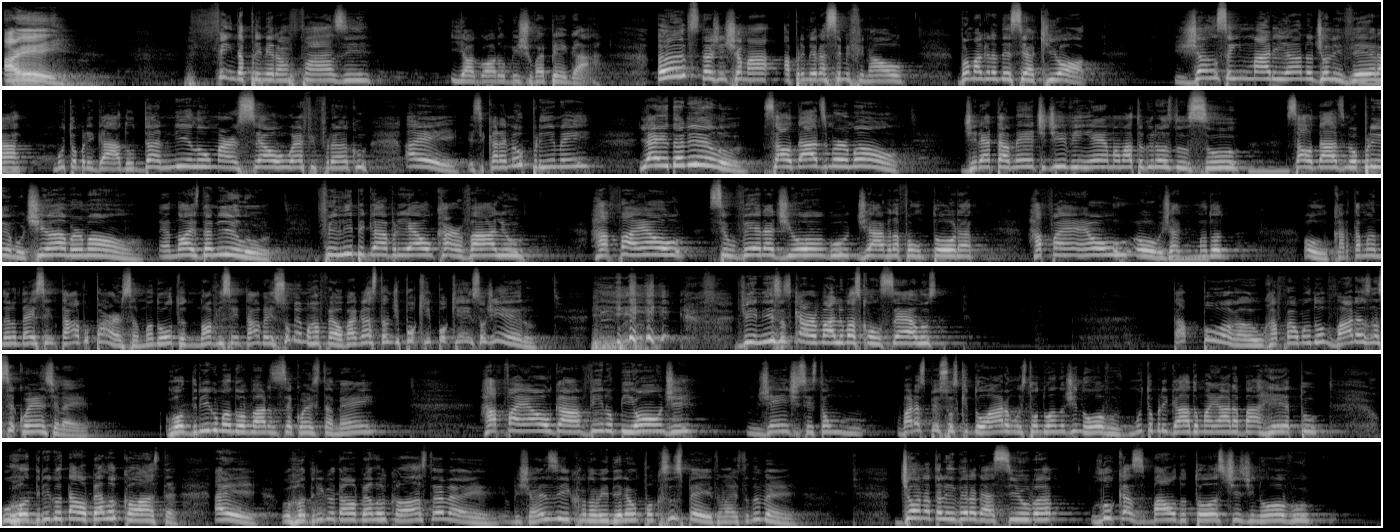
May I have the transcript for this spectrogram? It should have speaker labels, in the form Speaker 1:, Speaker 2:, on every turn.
Speaker 1: Aí! Fim da primeira fase. E agora o bicho vai pegar. Antes da gente chamar a primeira semifinal, vamos agradecer aqui, ó. Jansen Mariano de Oliveira, muito obrigado. Danilo Marcel F. Franco. Aí, esse cara é meu primo, hein? E aí, Danilo? Saudades, meu irmão. Diretamente de Vinhema, Mato Grosso do Sul. Saudades, meu primo. Te amo, irmão. É nós, Danilo. Felipe Gabriel Carvalho. Rafael Silveira Diogo de Ávila Fontoura. Rafael, oh, já mandou. Oh, o cara tá mandando 10 centavos, parça. Mandou outro 9 centavos. É isso mesmo, Rafael. Vai gastando de pouquinho em pouquinho seu dinheiro. Vinícius Carvalho Vasconcelos. Tá porra, o Rafael mandou várias na sequência, velho. Rodrigo mandou várias na sequência também. Rafael Gavino Beyond. Gente, vocês estão. Várias pessoas que doaram estão doando de novo. Muito obrigado, Maiara Barreto. O Rodrigo Dalbelo Costa. Aí, o Rodrigo Dalbelo Costa, velho. O bichão é zico, o nome dele é um pouco suspeito, mas tudo bem. Jonathan Oliveira da Silva. Lucas Baldo Tostes de novo.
